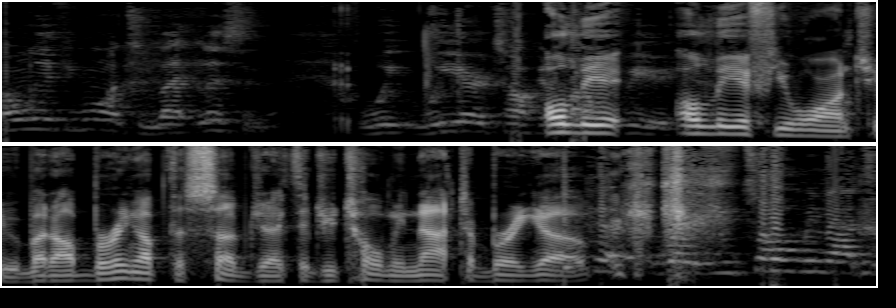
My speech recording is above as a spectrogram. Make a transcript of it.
Only if you want to. Like, listen, we we are talking Only only if you want to, but I'll bring up the subject that you told me not to bring up. Because, well, you told me not to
